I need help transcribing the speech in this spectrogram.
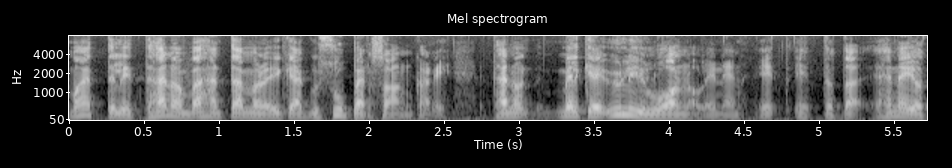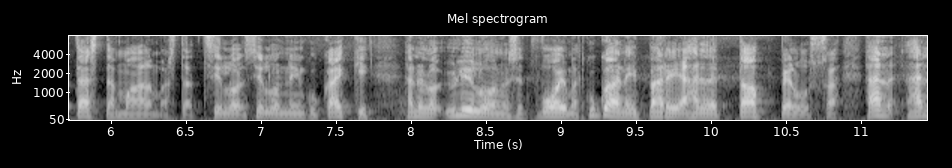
mä ajattelin, että hän on vähän tämmöinen ikään kuin supersankari. Että hän on melkein yliluonnollinen, että et, tota, hän ei ole tästä maailmasta. Että silloin silloin niin kuin kaikki, hänellä on yliluonnolliset voimat, kukaan ei pärjää hänelle tappelussa. Hän, hän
